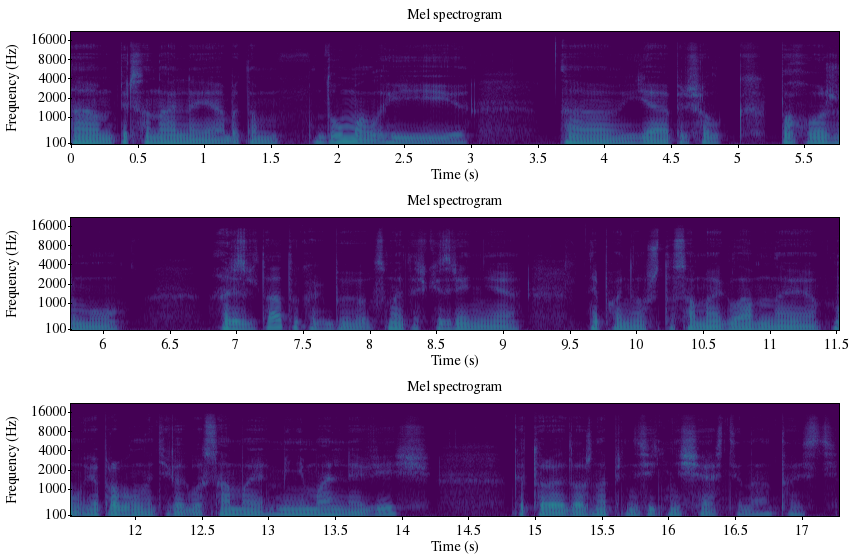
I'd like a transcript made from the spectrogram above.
э, персонально я об этом думал, и э, я пришел к похожему результату, как бы с моей точки зрения, я понял, что самое главное, ну, я пробовал найти как бы самая минимальная вещь, которая должна приносить мне счастье, да, то есть,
